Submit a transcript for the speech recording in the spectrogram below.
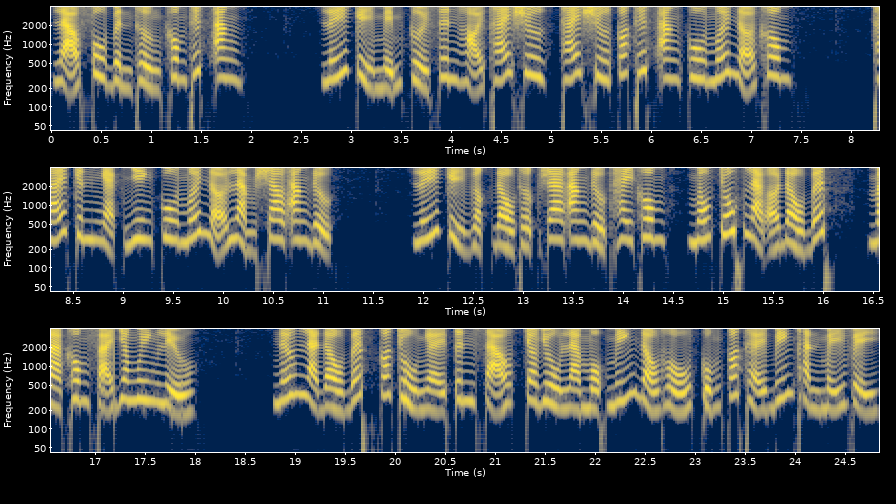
lão phu bình thường không thích ăn. Lý Kỳ mỉm cười xin hỏi Thái sư, Thái sư có thích ăn cua mới nở không? Thái Kinh ngạc nhiên cua mới nở làm sao ăn được? Lý Kỳ gật đầu thực ra ăn được hay không, mấu chốt là ở đầu bếp, mà không phải do nguyên liệu. Nếu là đầu bếp có trù nghệ tinh xảo, cho dù là một miếng đậu hũ cũng có thể biến thành mỹ vị.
